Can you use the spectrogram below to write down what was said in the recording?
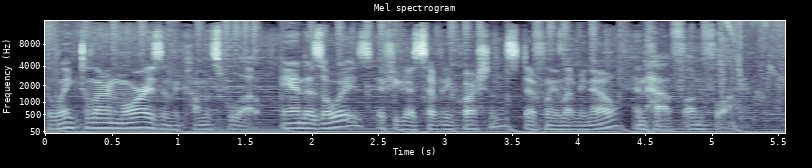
The link to learn more is in the comments below. And as always, if you guys have any questions, definitely let me know and have fun flying.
